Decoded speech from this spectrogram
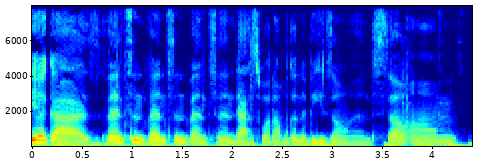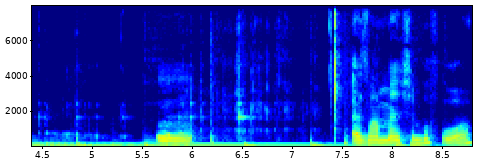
Yeah guys Vincent Vincent Vincent. That's what I'm gonna be doing. So um mm, as I mentioned before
